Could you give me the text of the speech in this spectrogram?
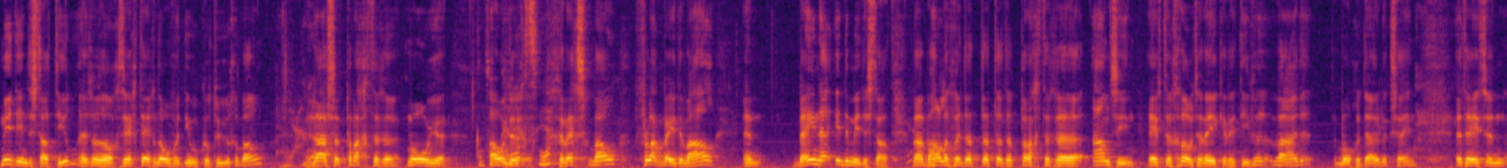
midden in de stad Tiel. Hè, zoals al gezegd, tegenover het nieuwe cultuurgebouw. Ja. Naast het prachtige, mooie, oude ja. gerechtsgebouw. Vlak bij de Waal. En bijna in de middenstad. Maar behalve dat, dat, dat het prachtige aanzien heeft een grote recreatieve waarde. Dat mogen duidelijk zijn. Het heeft een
